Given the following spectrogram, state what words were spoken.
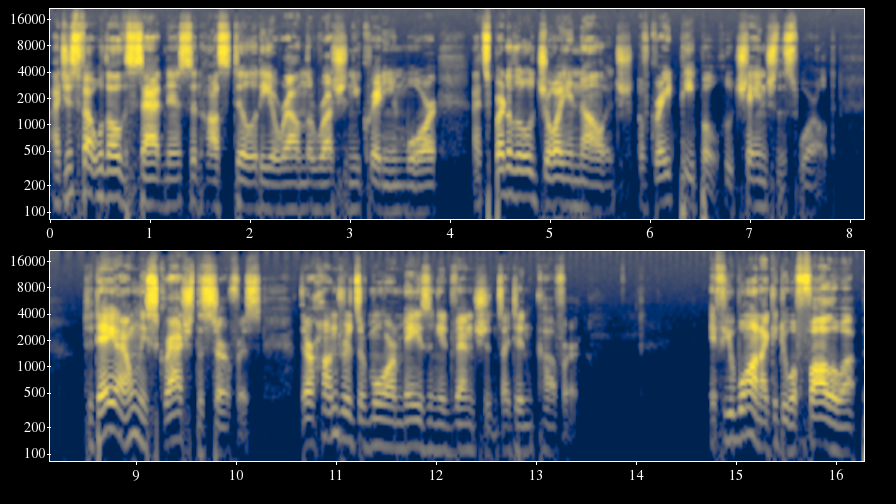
I just felt with all the sadness and hostility around the Russian Ukrainian war, I'd spread a little joy and knowledge of great people who changed this world. Today I only scratched the surface. There are hundreds of more amazing inventions I didn't cover. If you want, I could do a follow up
